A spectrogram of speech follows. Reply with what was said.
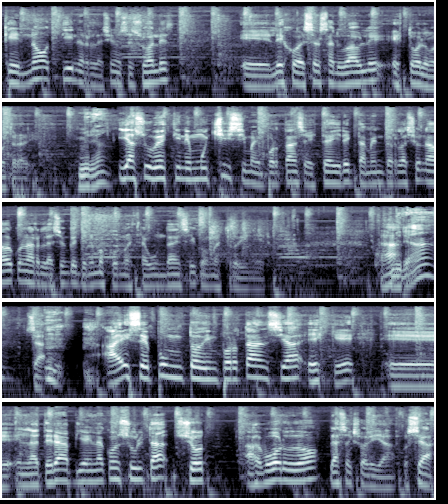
que no tiene relaciones sexuales, eh, lejos de ser saludable, es todo lo contrario. Y a su vez tiene muchísima importancia y está directamente relacionado con la relación que tenemos con nuestra abundancia y con nuestro dinero. ¿Ah? Mirá. O sea, a ese punto de importancia es que eh, en la terapia, en la consulta, yo abordo la sexualidad. O sea,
